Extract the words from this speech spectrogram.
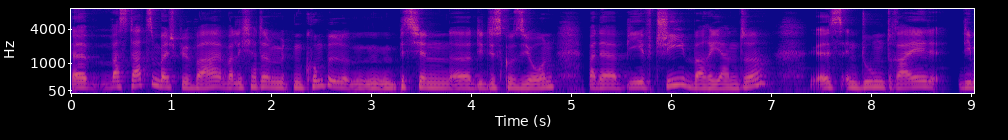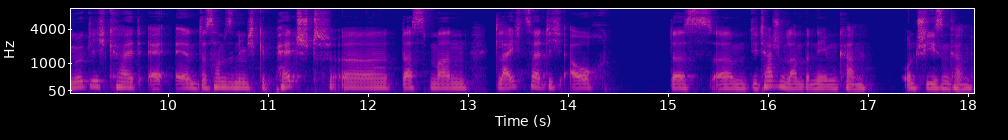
Äh, was da zum Beispiel war, weil ich hatte mit einem Kumpel ein bisschen äh, die Diskussion, bei der BFG-Variante ist in Doom 3 die Möglichkeit, äh, äh, das haben sie nämlich gepatcht, äh, dass man gleichzeitig auch das, ähm, die Taschenlampe nehmen kann und schießen kann.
